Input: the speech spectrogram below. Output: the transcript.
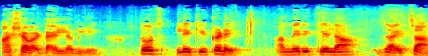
आशा वाटायला लागली. तोच लेकीकडे अमेरिकेला जायचा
